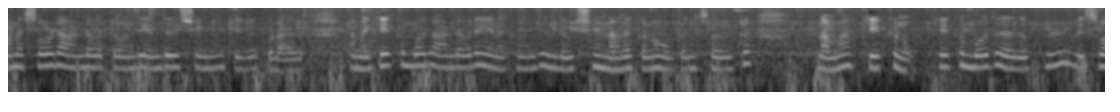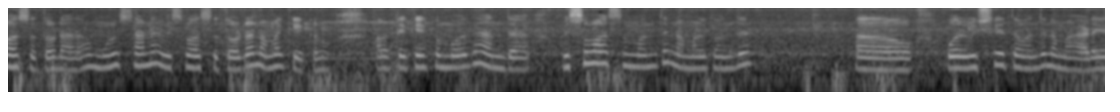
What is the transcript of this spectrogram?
மனசோட ஆண்டவர்கிட்ட வந்து எந்த விஷயமும் கேட்கக்கூடாது. நம்ம கேட்கும்போது ஆண்டவரே எனக்கு வந்து இந்த விஷயம் நடக்கணும் அப்படின்னு சொல்லிட்டு நம்ம கேட்கணும். கேட்கும்போது அது ஃபுல் விசுவாசத்தோடு அதாவது முழுசான விசுவாசத்தோடு நம்ம கேட்கணும். அவர்கிட்ட கேட்கும்போது அந்த விசுவாசம் வந்து நம்மளுக்கு வந்து ஒரு விஷயத்தை வந்து நம்ம அடைய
